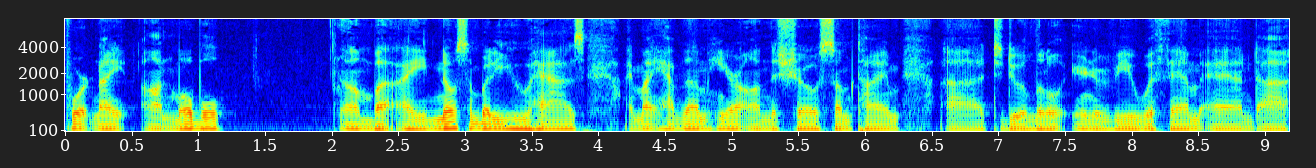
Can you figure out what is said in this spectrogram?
Fortnite on mobile. Um, but I know somebody who has. I might have them here on the show sometime uh, to do a little interview with them and, uh,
